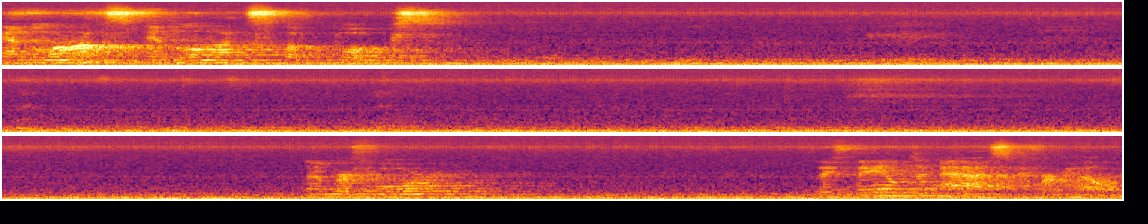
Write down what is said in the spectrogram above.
and lots and lots of books. Number four, they failed to ask for help.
